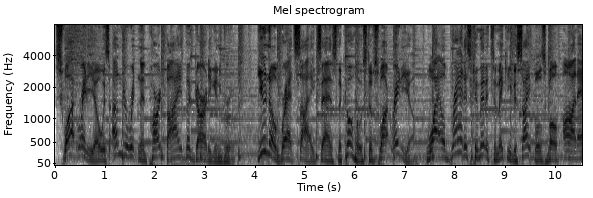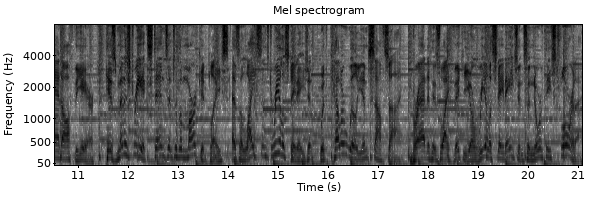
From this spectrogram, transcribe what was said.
SWAT Radio is underwritten in part by The Guardian Group. You know Brad Sykes as the co host of SWAT Radio. While Brad is committed to making disciples both on and off the air, his ministry extends into the marketplace as a licensed real estate agent with Keller Williams Southside. Brad and his wife Vicki are real estate agents in Northeast Florida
